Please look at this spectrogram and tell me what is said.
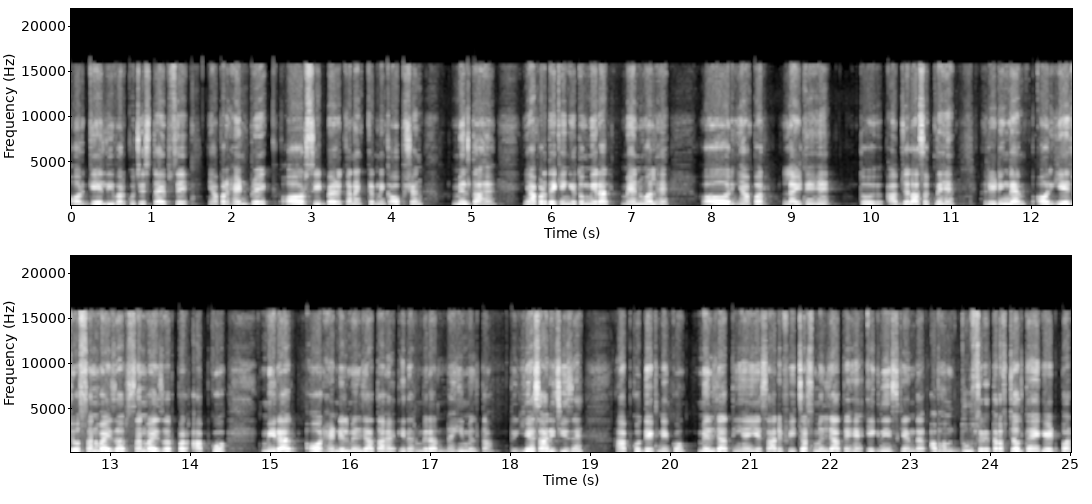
और गे लीवर कुछ इस टाइप से यहाँ पर हैंड ब्रेक और सीट बेल्ट कनेक्ट करने का ऑप्शन मिलता है। यहाँ पर देखेंगे तो मिरर मैनुअल है और यहाँ पर लाइटें हैं तो आप जला सकते हैं रीडिंग लैम्प और ये जो सनवाइज़र सनवाइज़र पर आपको मिरर और हैंडल मिल जाता है, इधर मिरर नहीं मिलता। तो ये सारी चीज़ें आपको देखने को मिल जाती हैं, ये सारे फीचर्स मिल जाते हैं इग्निस के अंदर। अब हम दूसरी तरफ़ चलते हैं गेट पर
